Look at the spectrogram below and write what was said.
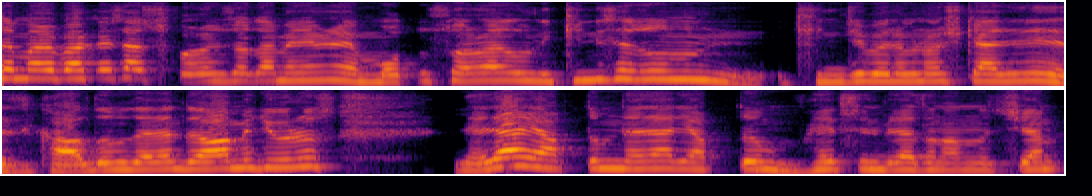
Hepinize merhaba arkadaşlar. Süper Oyunculardan benim Emre. Modlu Survival'ın ikinci sezonunun ikinci bölümüne hoş geldiniz. Kaldığımız yerden devam ediyoruz. Neler yaptım neler yaptım hepsini birazdan anlatacağım.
